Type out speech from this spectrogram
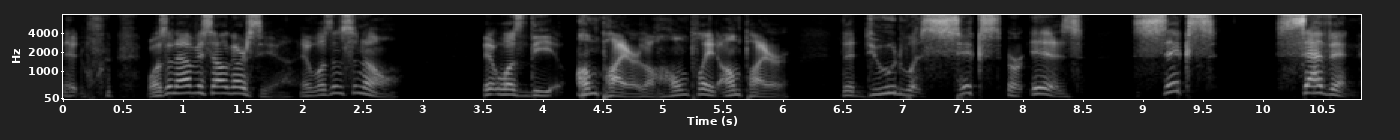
it wasn't Avisail Garcia. It wasn't Sano. It was the umpire, the home plate umpire. The dude was six or is six seven.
